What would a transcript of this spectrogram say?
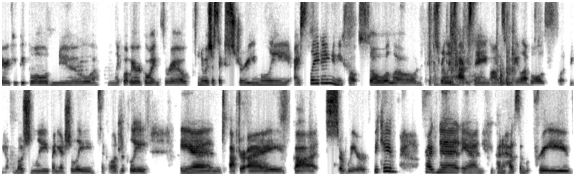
very few people knew like what we were going through. And it was just extremely isolating and you felt so alone. It's really taxing on so many levels you know emotionally financially psychologically. And after i got or we became pregnant and you kind of had some reprieve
